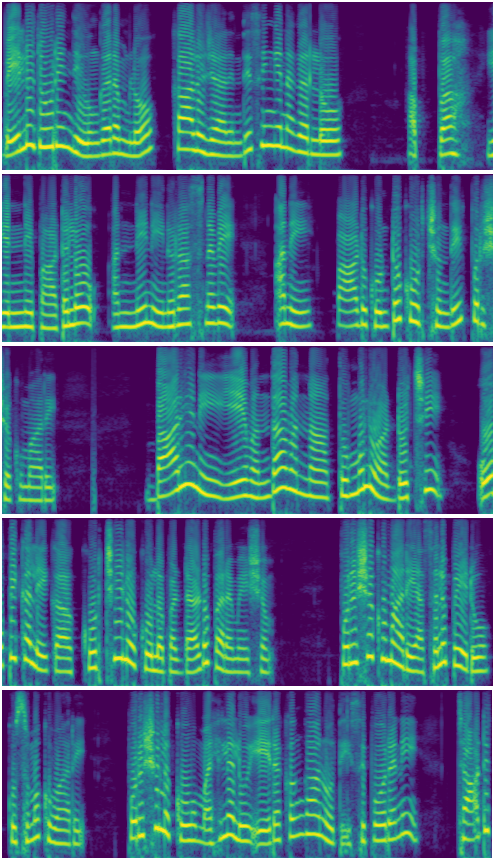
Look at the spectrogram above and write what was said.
వేలు దూరింది ఉంగరంలో కాలు జారింది సింగినగర్లో. అబ్బా ఎన్ని పాటలో అన్నీ నేను రాసినవే అని పాడుకుంటూ కూర్చుంది పురుషకుమారి. భార్యని ఏమందామన్నా తుమ్ములు అడ్డొచ్చి ఓపిక లేక కుర్చీలో కూలబడ్డాడు పరమేశం. పురుషకుమారి అసలు పేరు కుసుమకుమారి. పురుషులకు మహిళలు ఏ రకంగానూ తీసిపోరని చాటి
